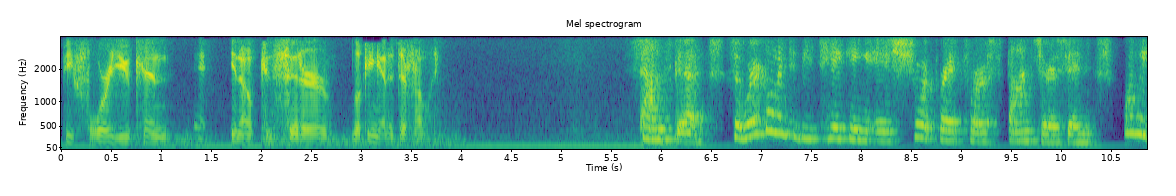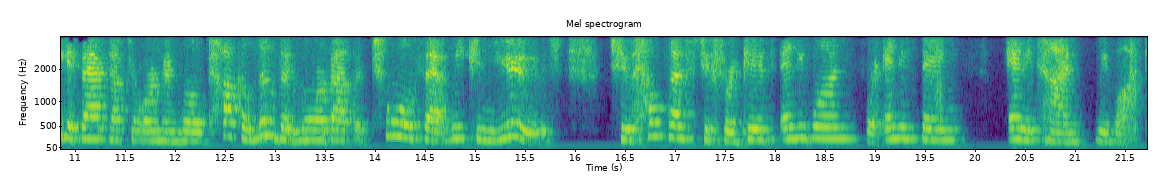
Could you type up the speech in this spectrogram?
before you can, you know, consider looking at it differently. Sounds good. So we're going to be taking a short break for our sponsors. And when we get back, Dr. Orman will talk a little bit more about the tools that we can use to help us to forgive anyone for anything, anytime we want.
